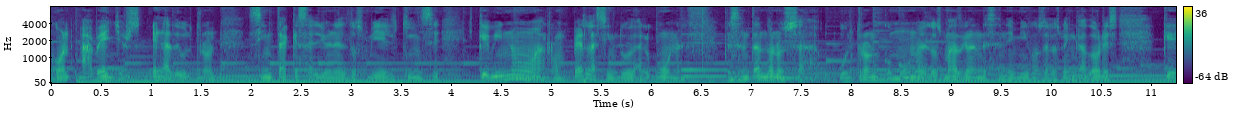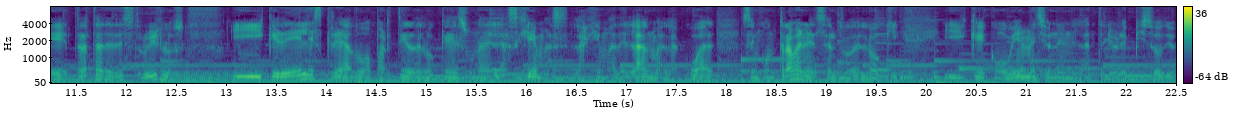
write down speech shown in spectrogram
con Avengers, Era de Ultron, cinta que salió en el 2015 y que vino a romperla sin duda alguna, presentándonos a Ultron como uno de los más grandes enemigos de los Vengadores que trata de destruirlos y que él es creado a partir de lo que es una de las gemas, la gema del alma, la cual se encontraba en el centro de Loki y que como bien mencioné en el anterior episodio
